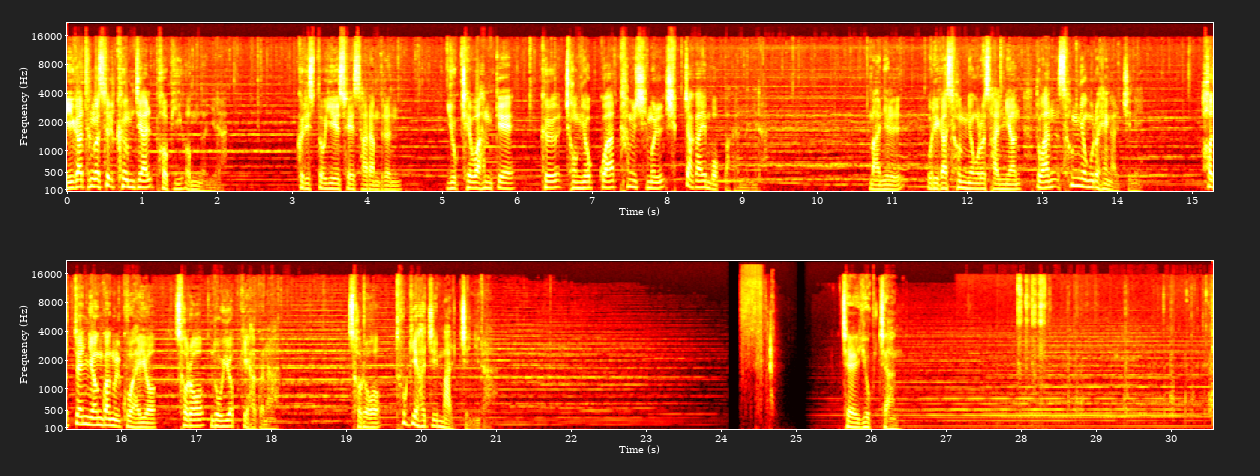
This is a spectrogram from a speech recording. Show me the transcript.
이 같은 것을 금지할 법이 없느니라. 그리스도 예수의 사람들은 육체와 함께 그 정욕과 탐심을 십자가에 못 박았느니라. 만일 우리가 성령으로 살면 또한 성령으로 행할지니 헛된 영광을 구하여 서로 노엽게 하거나 서로 투기하지 말지니라. 제 6장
